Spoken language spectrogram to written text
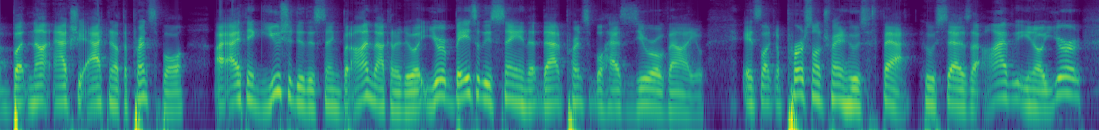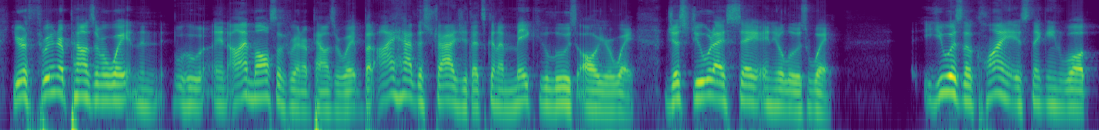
but not actually acting out the principle, I, I think you should do this thing, but I'm not going to do it. You're basically saying that that principle has zero value. It's like a personal trainer who's fat, who says that I've, you know, you're you're 300 pounds overweight, and who, and I'm also 300 pounds overweight, but I have the strategy that's going to make you lose all your weight. Just do what I say, and you'll lose weight you as the client is thinking, well,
